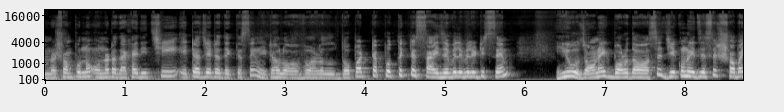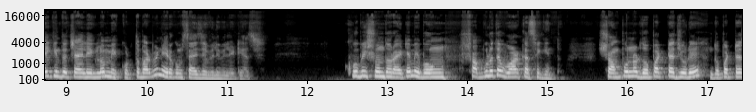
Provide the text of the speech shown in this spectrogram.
আমরা সম্পূর্ণ অন্যটা দেখাই দিচ্ছি। এটা যেটা দেখতেছেন, এটা হলো ওভারঅল দোপাট্টা। প্রত্যেকটা সাইজ অ্যাভেলেবিলিটি সেম হিউজ অনেক বড় দেওয়া আছে। যে কোনো এজেসের সবাই কিন্তু চাইলে এগুলো মেক করতে পারবেন, এরকম সাইজ অ্যাভেলেবিলিটি আছে। খুবই সুন্দর আইটেম এবং সবগুলোতে ওয়ার্ক আছে কিন্তু। সম্পূর্ণ দোপাট্টা জুড়ে দোপাট্টা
